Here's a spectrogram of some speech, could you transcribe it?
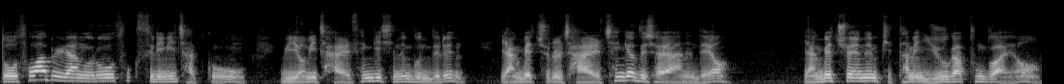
또 소화불량으로 속쓰림이 잦고 위염이 잘 생기시는 분들은 양배추를 잘 챙겨 드셔야 하는데요. 양배추에는 비타민 U가 풍부하여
